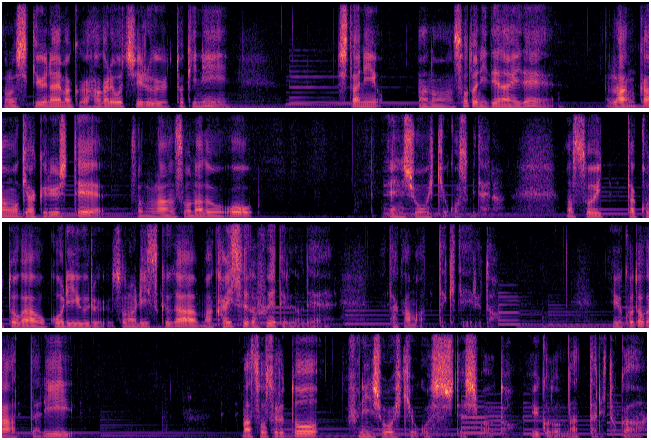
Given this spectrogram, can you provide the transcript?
その子宮内膜が剥がれ落ちる時に下にあの外に出ないで卵管を逆流してその卵巣などを炎症を引き起こすみたいな、まあ、そういったことが起こりうる。そのリスクが、まあ、回数が増えてるので高まってきていると。いうことがあったり、まあ、そうすると不妊症を引き起こしてしまうと。いうことになったりとか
